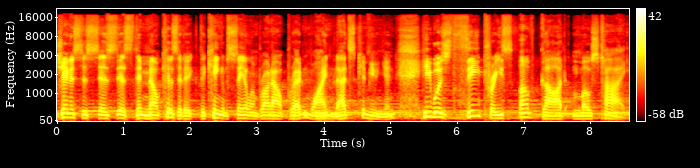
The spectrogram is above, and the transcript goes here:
Genesis says this Then Melchizedek, the king of Salem, brought out bread and wine. That's communion. He was the priest of God Most High.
